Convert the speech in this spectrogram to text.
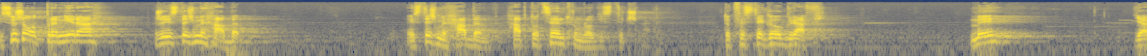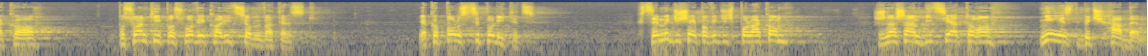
I słyszą od premiera, że jesteśmy hubem. Jesteśmy hubem. Hub to centrum logistyczne. To kwestia geografii. My, jako posłanki i posłowie Koalicji Obywatelskiej, jako polscy politycy, chcemy dzisiaj powiedzieć Polakom, że nasza ambicja to nie jest być hubem,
